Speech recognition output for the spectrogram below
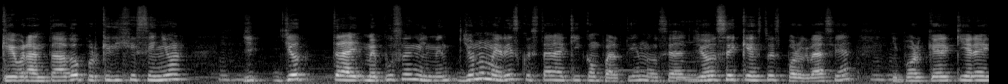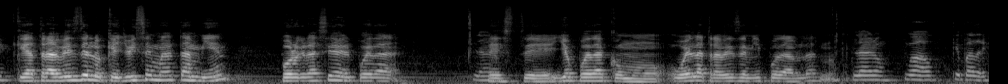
quebrantado porque dije, Señor, yo trae, me puso en mi mente, yo no merezco estar aquí compartiendo, o sea, yo sé que esto es por gracia y porque Él quiere que a través de lo que yo hice mal también, por gracia Él pueda Claro. este, yo pueda como, o él a través de mí pueda hablar, ¿no? Claro, wow, qué padre.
